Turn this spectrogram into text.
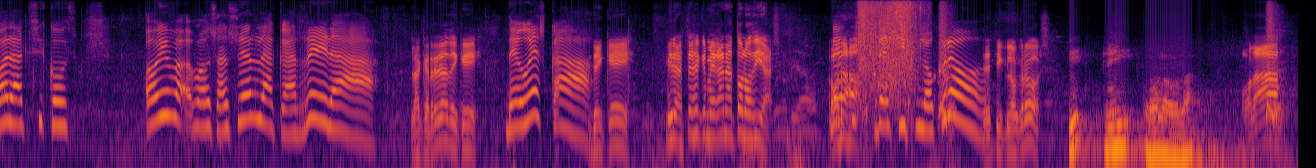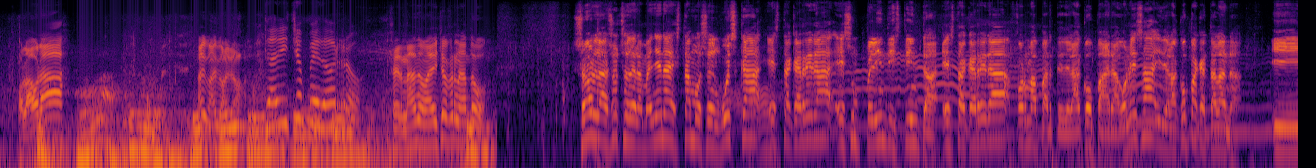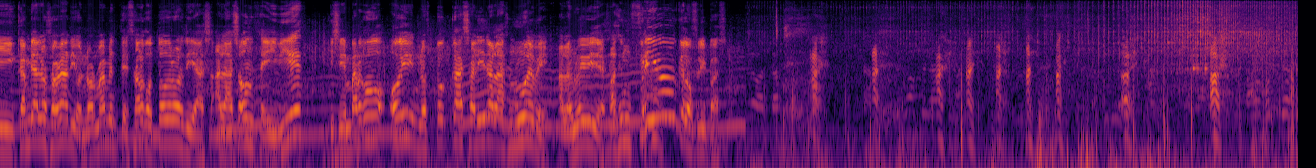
Hola chicos, hoy vamos a hacer la carrera ¿La carrera de qué? de Huesca, ¿De qué? Mira, este es el que me gana todos los días. de, Hola. de ciclocross. De ciclocross. Sí, hola, hola. Hola. Hola, hola. Hola. Ahí va, ahí va, ahí va. Te ha dicho pedorro. Fernando, me ha dicho Fernando. Son las 8 de la mañana, estamos en Huesca, oh. esta carrera es un pelín distinta, esta carrera forma parte de la Copa Aragonesa y de la Copa Catalana. Y cambian los horarios, normalmente salgo todos los días a las 11 y 10 y sin embargo hoy nos toca salir a las 9, a las 9 y 10, hace un frío que lo flipas.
